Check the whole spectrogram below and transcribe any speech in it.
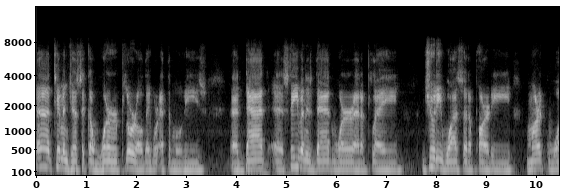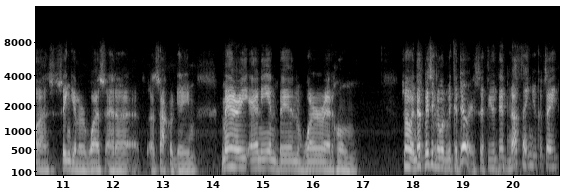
Uh, Tim and Jessica were plural. They were at the movies. Uh, dad, uh, Steve and his dad were at a play. Judy was at a party. Mark was singular was at a, a soccer game. Mary, Annie, and Ben were at home. So, and that's basically what we could do. Is if you did nothing, you could say,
